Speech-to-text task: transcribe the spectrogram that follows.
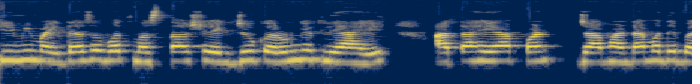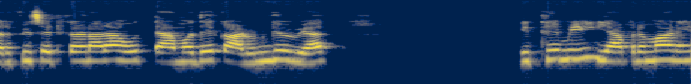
ही मी मैद्यासोबत मस्त अशी एकजीव करून घेतली आहे. आता हे आपण ज्या भांड्यामध्ये बर्फी सेट करणार आहोत त्यामध्ये काढून घेऊयात. इथे मी याप्रमाणे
